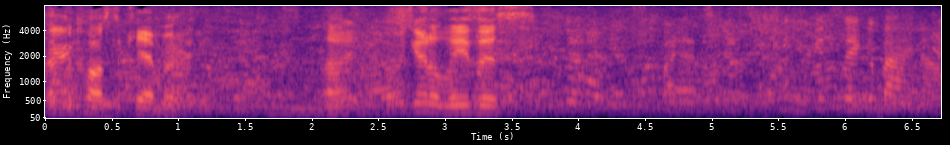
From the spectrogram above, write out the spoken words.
I'm across the camera. Alright, now we're gonna leave this. You can say goodbye now.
